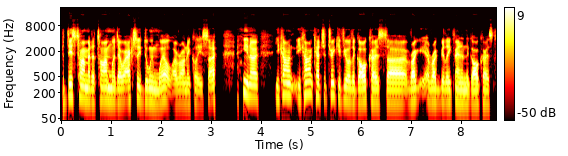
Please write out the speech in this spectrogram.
but this time at a time where they were actually doing well, ironically. So you know you can't you can't catch a trick if you're the Gold Coast uh, rugby league fan in the Gold Coast.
